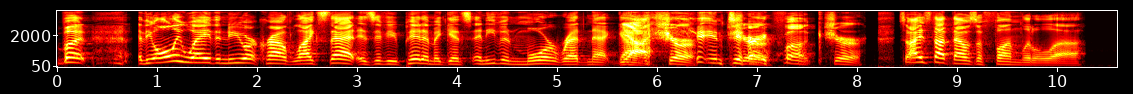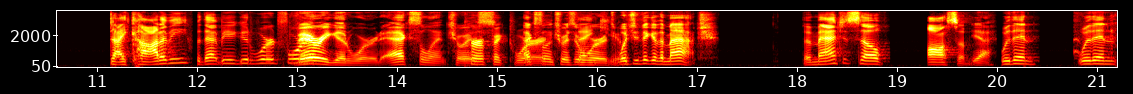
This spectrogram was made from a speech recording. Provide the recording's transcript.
But the only way the New York crowd likes that is if you pit him against an even more redneck guy Yeah, sure. in Terry sure. Funk. Sure. So I just thought that was a fun little uh, dichotomy. Would that be a good word for it? Very good word. Excellent choice. Perfect word. Excellent choice of Thank words. you. What'd you think of the match? The match itself, awesome. Yeah. Within within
